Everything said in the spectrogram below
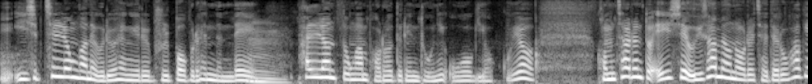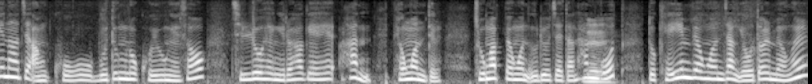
27년간의 의료 행위를 불법을 했는데 음. 8년 동안 벌어들인 돈이 5억이었고요. 검찰은 또 A 씨의 의사 면허를 제대로 확인하지 않고 무등록 고용해서 진료 행위를 하게 해- 한 병원들, 종합병원 의료재단 한 네. 곳, 또 개인 병원장 8명을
